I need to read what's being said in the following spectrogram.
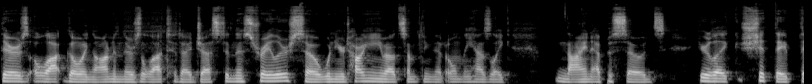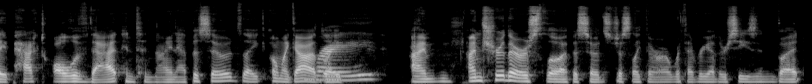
there's a lot going on and there's a lot to digest in this trailer so when you're talking about something that only has like nine episodes you're like shit they they packed all of that into nine episodes? Like oh my god like right. I'm I'm sure there are slow episodes just like there are with every other season, but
